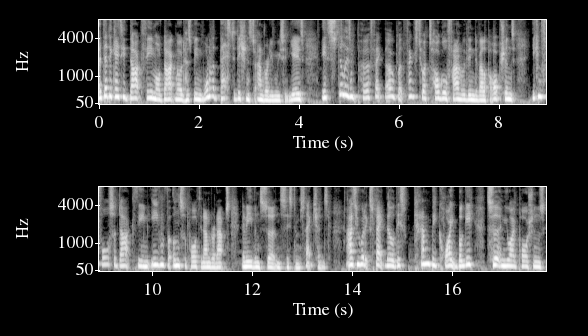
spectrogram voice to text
A dedicated dark theme or dark mode has been one of the best additions to Android in recent years. It still isn't perfect though, but thanks to a toggle found within developer options, you can force a dark theme even for unsupported Android apps and even certain system sections. As you would expect though, this can be quite buggy. Certain UI portions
